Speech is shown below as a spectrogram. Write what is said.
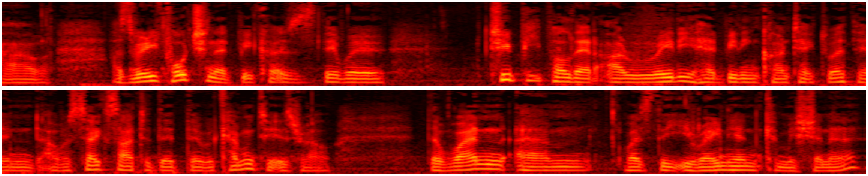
I, I was very fortunate because there were two people that I really had been in contact with, and I was so excited that they were coming to Israel. The one um, was the Iranian commissioner,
